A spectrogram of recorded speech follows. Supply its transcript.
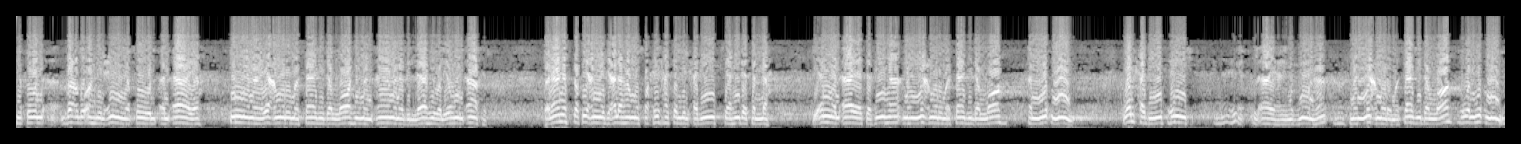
يقول بعض أهل العلم يقول الآية إنما يعمر مساجد الله من آمن بالله واليوم الآخر. فلا نستطيع أن نجعلها مصححة للحديث شاهدة له لأن الآية فيها من يعمر مساجد الله المؤمن. والحديث الآية يعني مضمونها من يعمر مساجد الله هو المؤمن.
